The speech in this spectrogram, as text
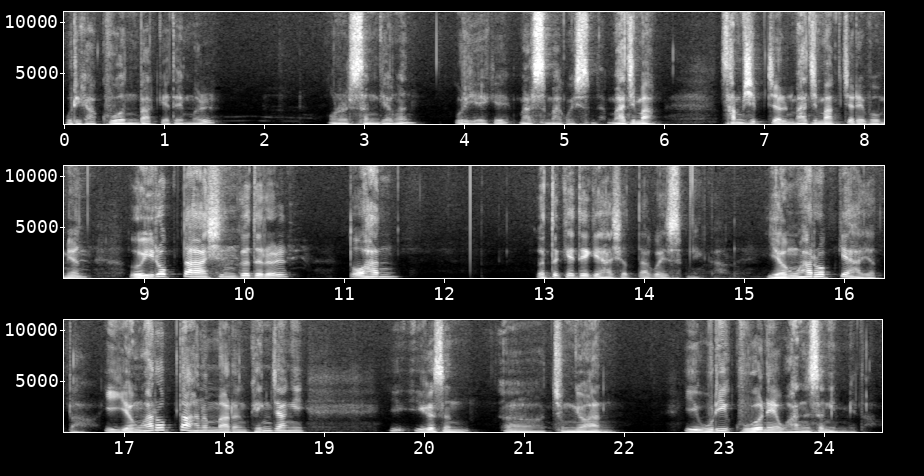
우리가 구원받게 됨을 오늘 성경은 우리에게 말씀하고 있습니다. 마지막 30절 마지막 절에 보면 의롭다 하신 그들을 또한 어떻게 되게 하셨다고 했습니까? 영화롭게 하였다. 이 영화롭다 하는 말은 굉장히 이, 것은 어, 중요한 이 우리 구원의 완성입니다.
